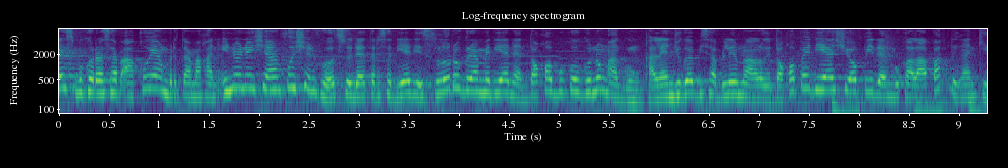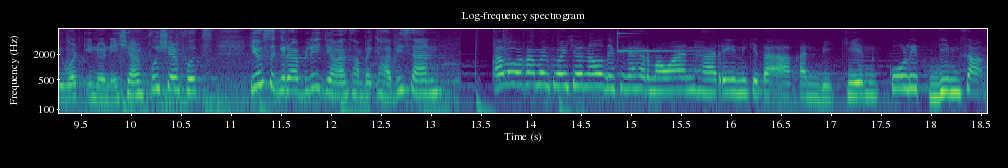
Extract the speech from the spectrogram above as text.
guys, buku resep aku yang bertemakan Indonesian Fusion Food sudah tersedia di seluruh Gramedia dan toko buku Gunung Agung. Kalian juga bisa beli melalui Tokopedia, Shopee, dan Bukalapak dengan keyword Indonesian Fusion Foods. Yuk segera beli, jangan sampai kehabisan. Halo, welcome back to my channel, Devina Hermawan. Hari ini kita akan bikin kulit dimsum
